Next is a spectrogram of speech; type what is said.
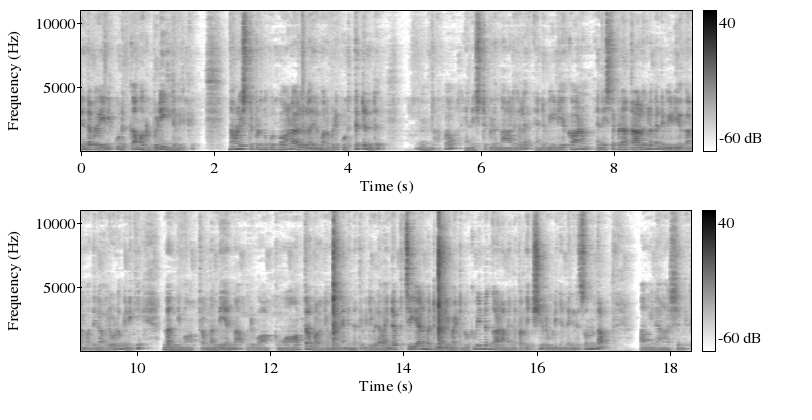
എന്താ പറയുക എനിക്ക് കൊടുക്കാൻ മറുപടി ഇല്ല ഇവർക്ക്. നമ്മൾ ഇഷ്ടപ്പെടുന്ന ഒരുപാട് ആളുകൾ അതിന് മറുപടി കൊടുത്തിട്ടുണ്ട്. അപ്പോൾ എന്നെ ഇഷ്ടപ്പെടുന്ന ആളുകൾ എന്റെ വീഡിയോ കാണും. എന്നെ ഇഷ്ടപ്പെടാത്ത ആളുകളും എന്റെ വീഡിയോ കാണും. അതിന് അവരോടും എനിക്ക് നന്ദി മാത്രം നന്ദി എന്ന ഒരു വാക്ക് മാത്രം പറഞ്ഞുകൊണ്ട് ഞാൻ ഇന്നത്തെ വീഡിയോ ഇവിടെ വൈൻഡപ്പ് ചെയ്യാണ് മറ്റു വീഡിയോ ആയിട്ട് നമുക്ക് വീണ്ടും കാണാം. എന്ന പ്രതീക്ഷയോടുകൂടി ഞാൻ നിങ്ങളുടെ സ്വന്തം അമിനാശമിൽ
